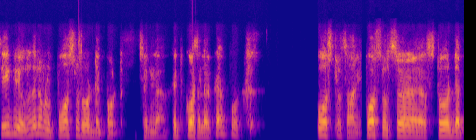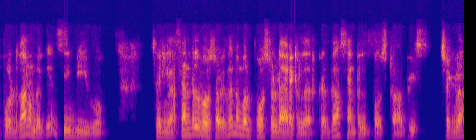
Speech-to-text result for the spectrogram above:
சிபிஓ வந்து நம்மளுக்கு போஸ்டல் ஸ்டோர் டெப்போர்ட் சரிங்களா? ஹெட் குவார்டர்ல இருக்க postal sorry postal store depot தான் நம்மளுக்கு சிபிஓ சரிங்களா? சென்ட்ரல் போஸ்ட் ஆஃபீஸ் நம்ம போஸ்டல் டைரக்டர்ல இருக்கிறது தான் சென்ட்ரல் போஸ்ட் ஆஃபீஸ் சரிங்களா?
